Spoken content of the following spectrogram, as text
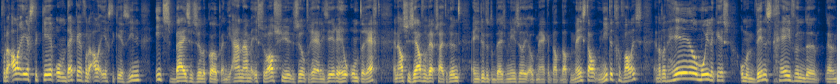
voor de allereerste keer ontdekken, voor de allereerste keer zien, iets bij ze zullen kopen. En die aanname is, zoals je zult realiseren, heel onterecht. En als je zelf een website runt en je doet het op deze manier, zul je ook merken dat dat meestal niet het geval is. En dat het heel moeilijk is om een winstgevende, een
